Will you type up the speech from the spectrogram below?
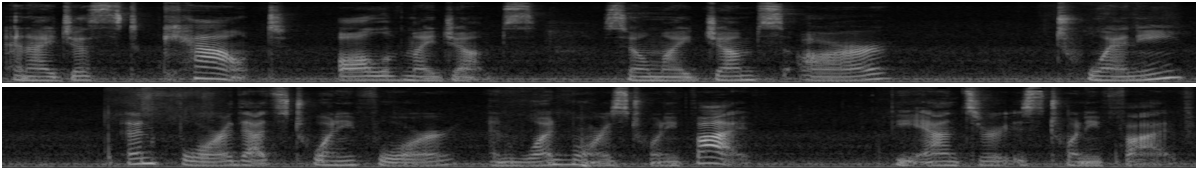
and I just count all of my jumps. So my jumps are 20 and 4, that's 24, and one more is 25. The answer is 25.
